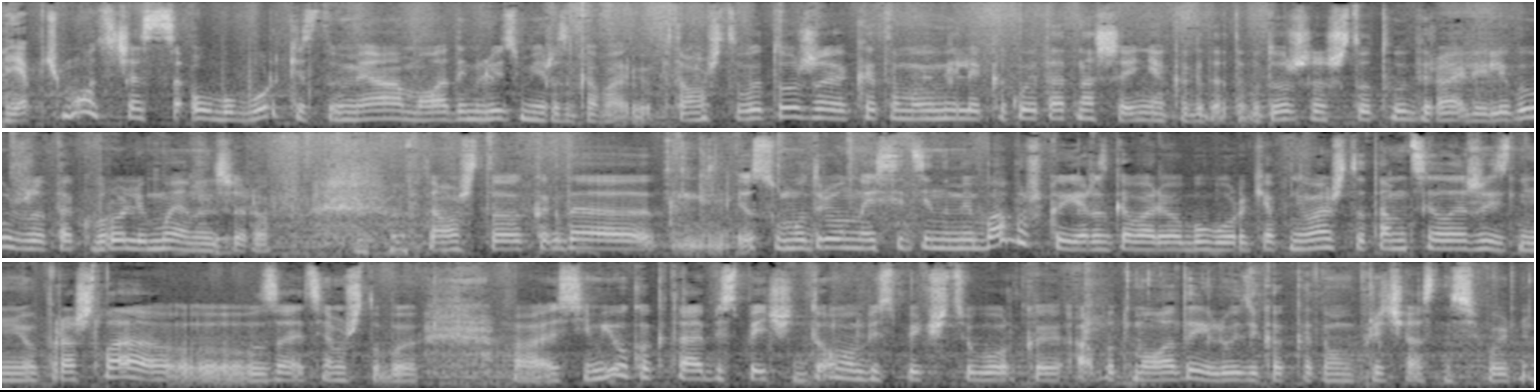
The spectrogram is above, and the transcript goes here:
Я почему вот сейчас об уборке с двумя молодыми людьми разговариваю? Потому что вы тоже к этому имели какое-то отношение когда-то, вы тоже что-то убирали, или вы уже так в роли менеджеров? Потому что когда с умудренной сединами бабушкой я разговариваю об уборке, я понимаю, что там целая жизнь у нее прошла э, за тем, чтобы э, семью как-то обеспечить, дом обеспечить уборкой, а вот молодые люди как к этому причастны сегодня?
